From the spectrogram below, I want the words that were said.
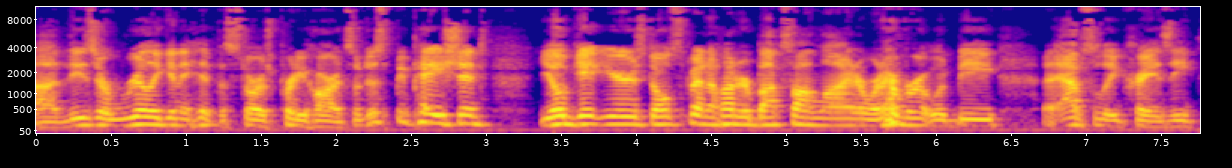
Uh, these are really going to hit the stores pretty hard. So just be patient. You'll get yours. Don't spend a hundred bucks online or whatever it would be. Absolutely crazy.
